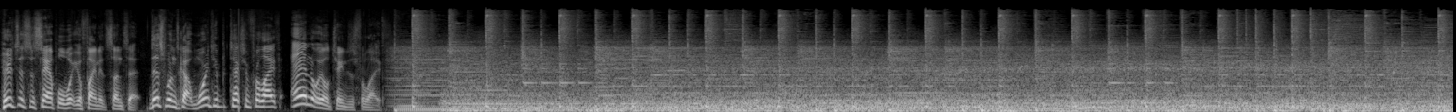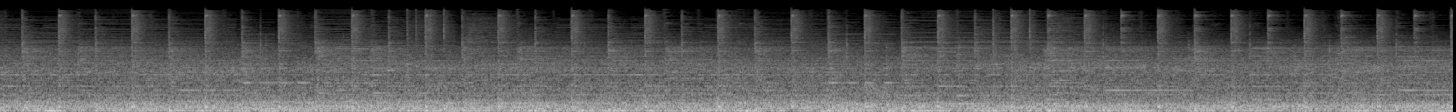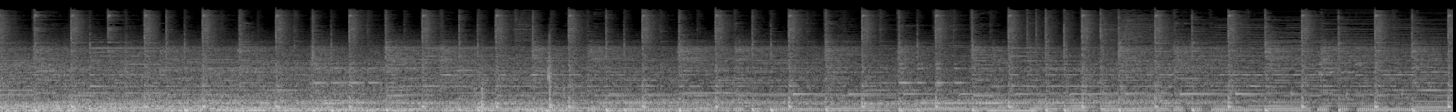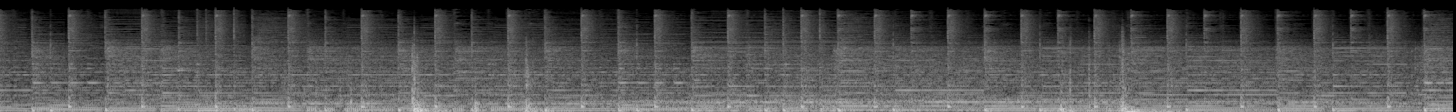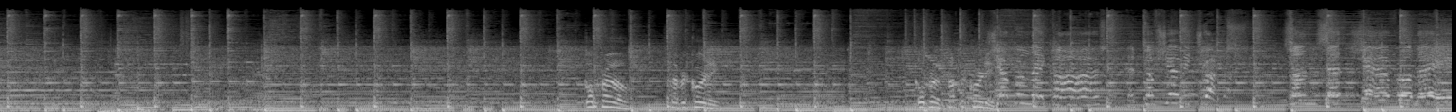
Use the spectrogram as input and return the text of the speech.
Here's just a sample of what you'll find at Sunset. This one's got warranty protection for life and oil changes for life. GoPro, stop recording. GoPro, stop recording. Chevrolet cars and tough Chevy trucks. Sunset Chevrolet.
